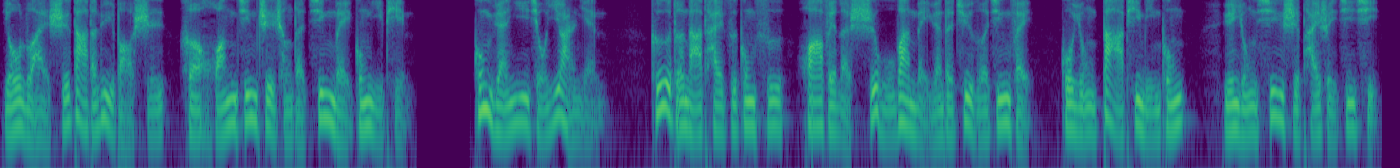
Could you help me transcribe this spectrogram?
由卵石大的绿宝石和黄金制成的精美工艺品。公元一九一二年，哥德纳泰兹公司花费了十五万美元的巨额经费，雇佣大批民工，运用新式排水机器，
